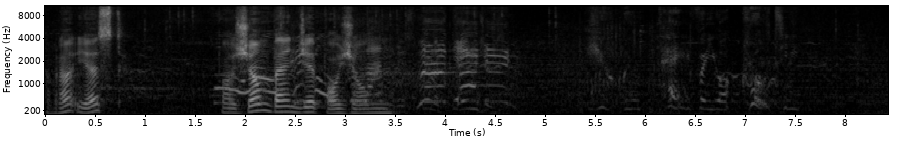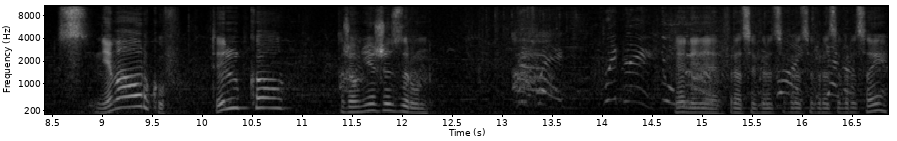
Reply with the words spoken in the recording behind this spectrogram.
Dobra, jest. Poziom będzie poziom. S- Nie ma orków, tylko żołnierze z run. Nie, nie, nie, wracaj, wracaj, wracaj, wracaj, wracaj.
